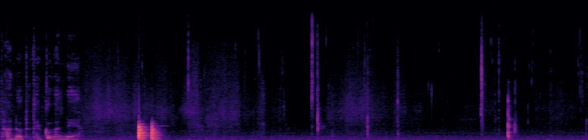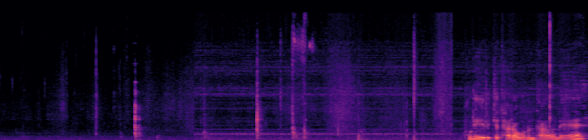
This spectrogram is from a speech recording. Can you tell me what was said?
다 넣어도 될 것 같네 불이 이렇게 달아오른 다음에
